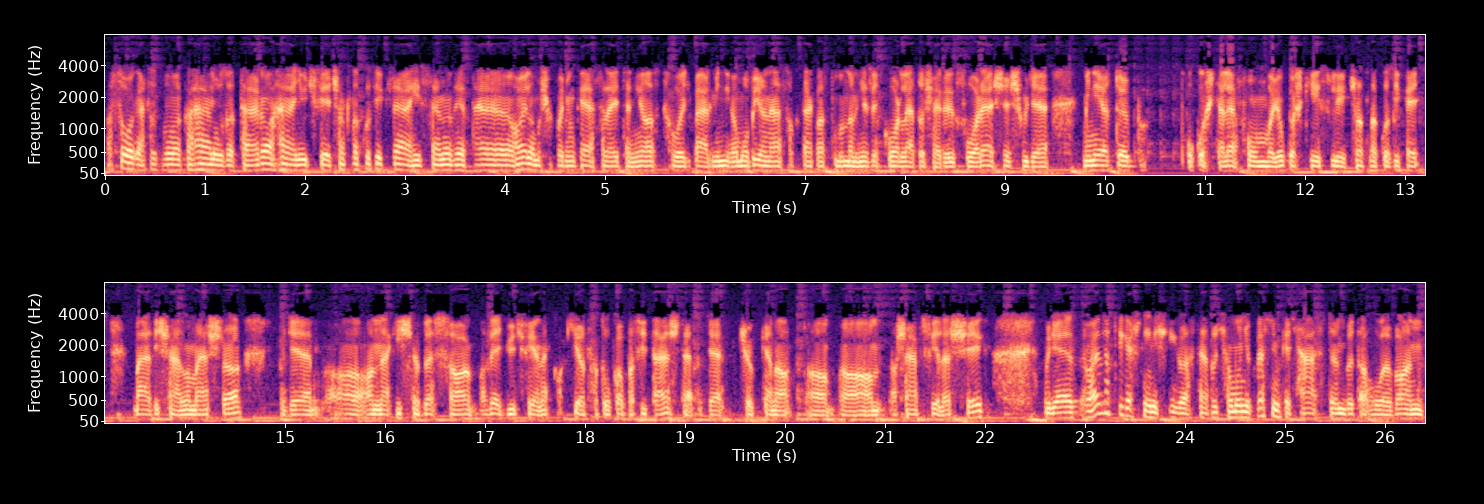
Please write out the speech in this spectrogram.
a szolgáltatónak a hálózatára hány ügyfél csatlakozik rá, hiszen azért hajlamosak vagyunk elfelejteni azt, hogy bár mindig a mobilnál szokták azt mondani, hogy ez egy korlátos erőforrás, és ugye minél több okos telefon vagy okos készülék csatlakozik egy bázisállomásra, ugye annál kisebb lesz az egy a kiadható kapacitás, tehát ugye csökken a, a, a, a sávszélesség. Ugye ez a vezetékesnél is igaz, tehát hogyha mondjuk veszünk egy háztömböt, ahol van,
